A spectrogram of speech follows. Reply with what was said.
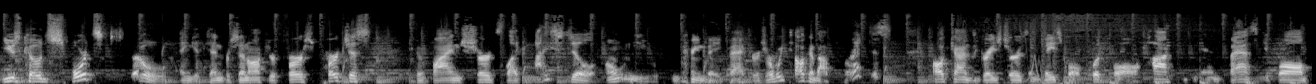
Use code SPORTSSTOVE and get 10% off your first purchase. You can find shirts like I Still Own You Green Bay Packers. Are we talking about practice? All kinds of great shirts in baseball, football, hockey, and basketball.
